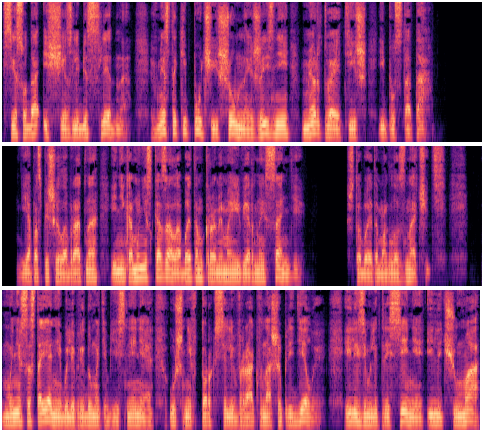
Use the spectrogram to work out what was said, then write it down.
все суда исчезли бесследно. Вместо кипучей шумной жизни мертвая тишь и пустота. Я поспешил обратно и никому не сказал об этом, кроме моей верной Санди. Что бы это могло значить? Мы не в состоянии были придумать объяснение, уж не вторгся ли враг в наши пределы, или землетрясение, или чума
